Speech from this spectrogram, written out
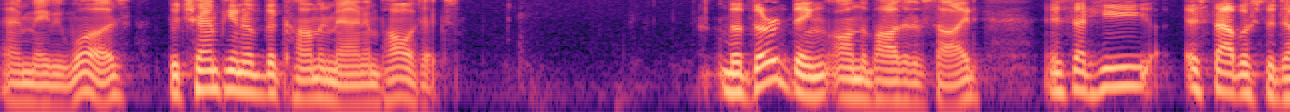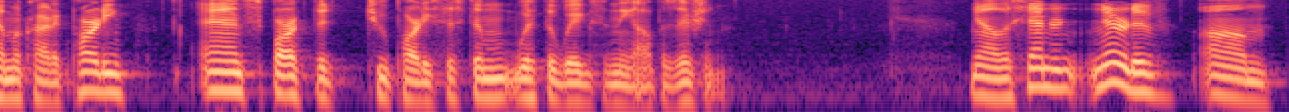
and maybe was, the champion of the common man in politics. The third thing on the positive side is that he established the Democratic Party and sparked the two party system with the Whigs in the opposition. Now, the standard narrative um,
